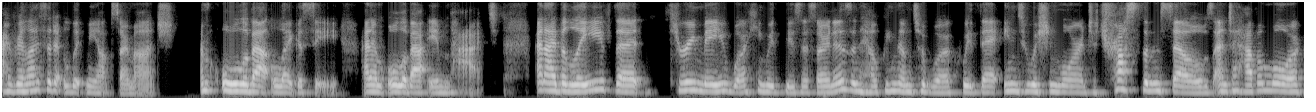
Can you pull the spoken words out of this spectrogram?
I realized that it lit me up so much. I'm all about legacy and I'm all about impact. And I believe that through me working with business owners and helping them to work with their intuition more and to trust themselves and to have a more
